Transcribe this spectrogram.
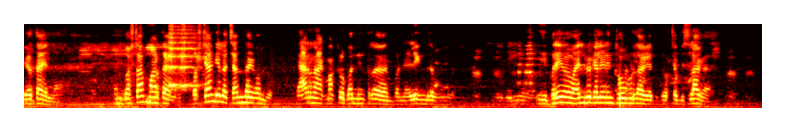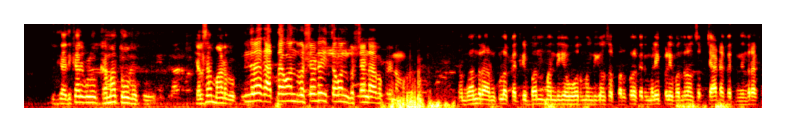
ಕೇಳ್ತಾ ಇಲ್ಲ. ಒಂದು ಬಸ್ ಸ್ಟಾಪ್ ಮಾಡ್ತಾ ಇಲ್ಲ. ಬಸ್ ಸ್ಟ್ಯಾಂಡ್ ಇಲ್ಲ, ಚೆಂದಾಗಿ ಒಂದು. ಯಾರು ನಾಲ್ಕು ಮಕ್ಕಳು ಬಂದು ನಿಂತ್ರ ನಿಂದ್ರೆ ಬಂದ್ರೆ. ಈ ಬರೀ ಅಲ್ಲಿ ಬೇಕಲ್ಲಿ ನಿಂತು ಹೋಗ್ಬಿಡ್ದಾಗೈತಿ ಅಷ್ಟೇ ಬಿಸಿಲಾಗ. ಇದಕ್ಕೆ ಅಧಿಕಾರಿಗಳು ಕ್ರಮ ತಗೋಬೇಕು ಕೆಲಸ ಮಾಡ್ಬೇಕು. ಇಂದ್ರಾಗ ಅತ್ತಾಗ ಒಂದು ಬಸ್ ಸ್ಟ್ಯಾಂಡ್ ಇತ್ತಾಗೊಂದು ಬಸ್ ಸ್ಟ್ಯಾಂಡ್ ಆಗ್ಬೇಕ್ರಿ ನಮ್ಗೆ. ನಮ್ಗೆ ಅಂದ್ರೆ ಅನುಕೂಲ ಆಕತ್ರಿ. ಬಂದ್ ಮಂದಿಗೆ ಹೋದ ಮಂದಿಗೆ ಒಂದು ಸ್ವಲ್ಪ ಅನುಕೂಲ ಆಕತಿ ಮಳಿ ಪಳಿ ಬಂದ್ರೆ ಒಂದ್ ಸ್ವಲ್ಪ ಚಾಟ್ ಆಕತಿ ನಿಂದ್ರಾಕ.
